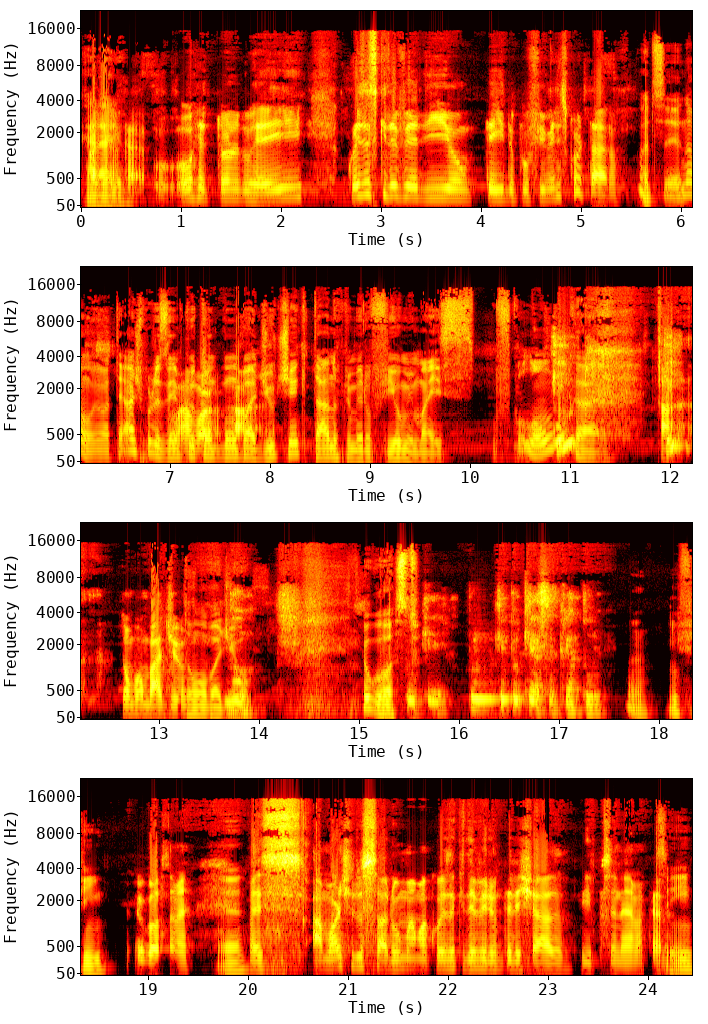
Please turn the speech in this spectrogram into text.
Caralho. Cara, o, o Retorno do Rei, coisas que deveriam ter ido pro filme, eles cortaram. Pode ser. Não, eu até acho, por exemplo, que o Tom Bombadil tinha que estar no primeiro filme, mas ficou longo, Quem? cara. Ah, Tom Bombadil. Tom Bombadil. Não. Eu gosto. Por quê? Por que, por que essa criatura? Ah, enfim. Eu gosto também. É. Mas a morte do Saruman é uma coisa que deveriam ter deixado ir pro cinema, cara. Sim.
